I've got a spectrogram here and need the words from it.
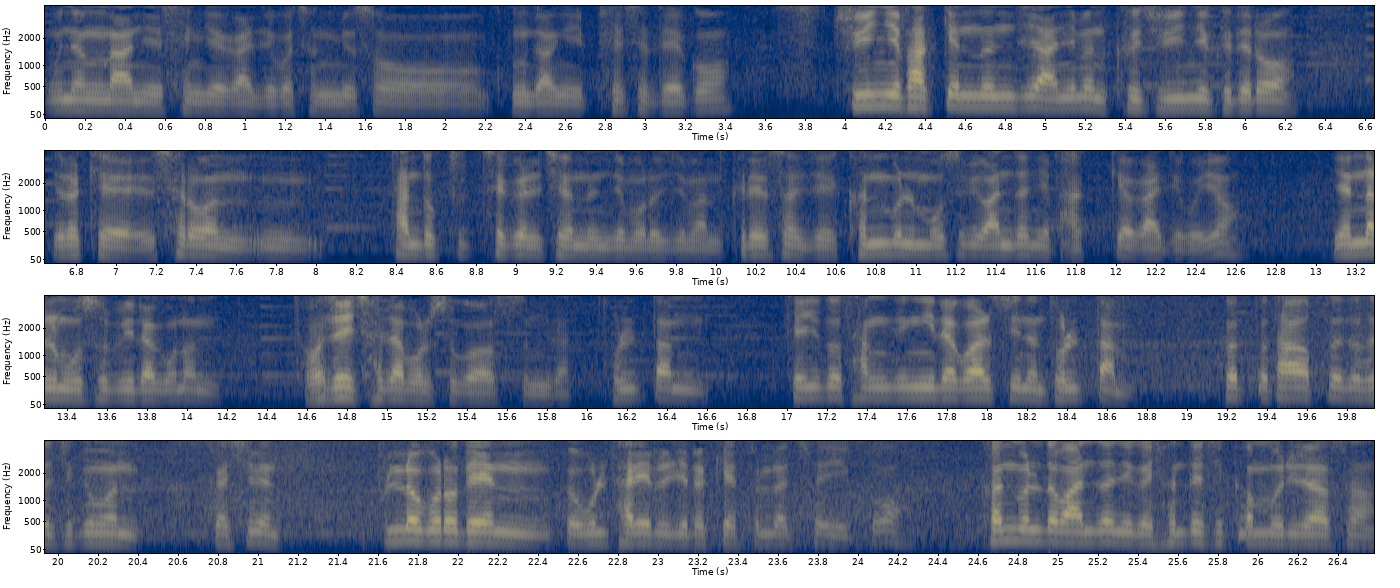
운영난이 생겨가지고 정미소 공장이 폐쇄되고 주인이 바뀌었는지 아니면 그 주인이 그대로 이렇게 새로운 음, 단독 주택을 지었는지 모르지만 그래서 이제 건물 모습이 완전히 바뀌어가지고요. 옛날 모습이라고는 도저히 찾아볼 수가 없습니다. 돌담, 제주도 상징이라고 할 수 있는 돌담, 그것도 다 없어져서 지금은 보시면 블럭으로 된 그 울타리를 이렇게 둘러쳐 있고 건물도 완전히 그 현대식 건물이라서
